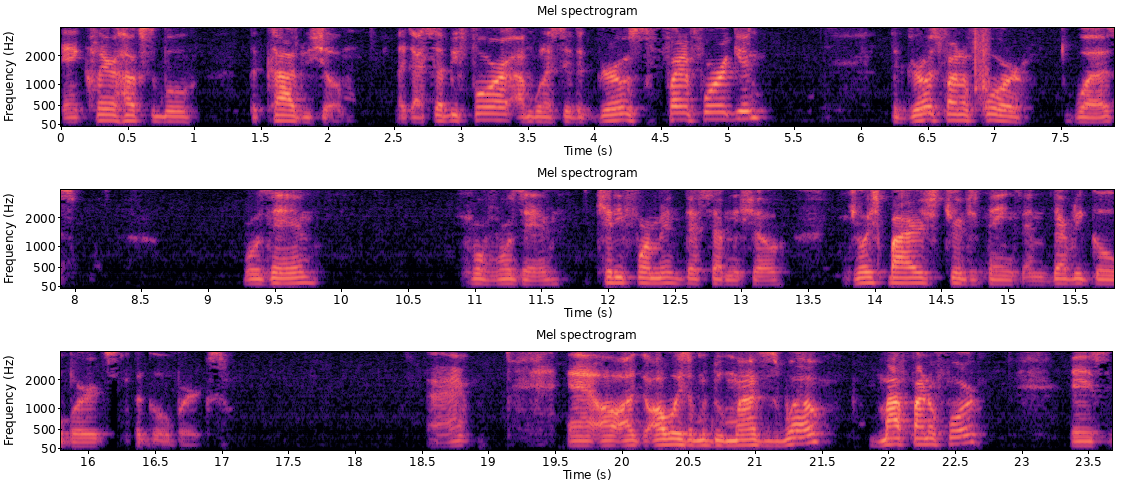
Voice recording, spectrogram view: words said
and Claire Huxtable, The Cosby Show. Like I said before, I'm going to say the girls' final four again. The girls' final four was Roseanne, for Roseanne, Kitty Forman, That 70 Show, Joyce Byers, Stranger Things, and Beverly Goldberg's The Goldbergs. All right. And al- always, I'm going to do mine as well. My final four is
